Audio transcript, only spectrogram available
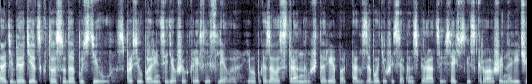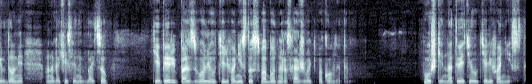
«А тебя, отец, кто сюда пустил?» — спросил парень, сидевший в кресле слева. Ему показалось странным, что Репа, так заботившийся о конспирации, всячески скрывавший наличие в доме многочисленных бойцов, теперь позволил телефонисту свободно расхаживать по комнатам. «Пушкин», — ответил телефонист.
